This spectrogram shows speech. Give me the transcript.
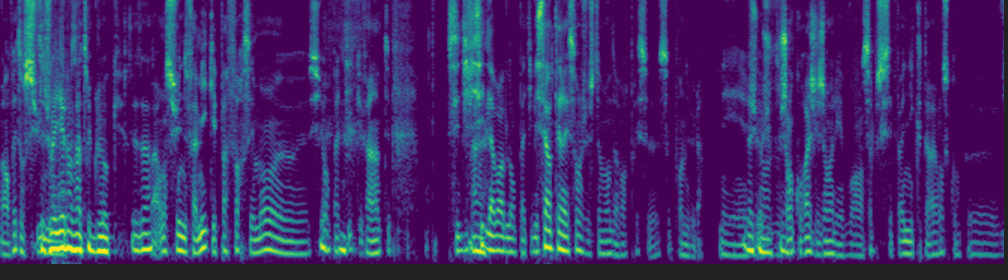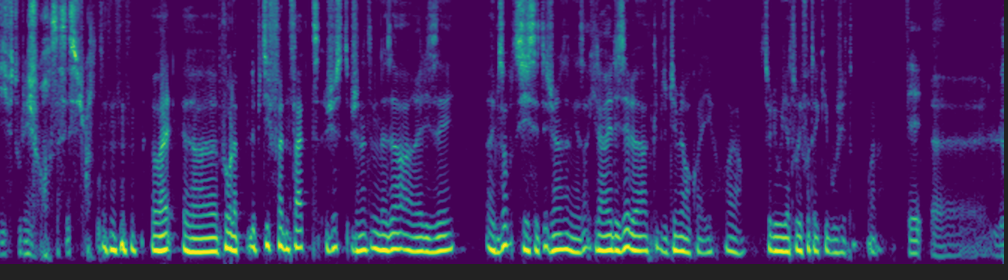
bah, en fait on suit. C'est joyeux dans un truc glauque, c'est ça? Bah, on suit une famille qui est pas forcément euh, si empathique. Enfin, c'est difficile d'avoir de l'empathie, mais c'est intéressant justement d'avoir pris ce, ce point de vue-là. Mais je- je- j'encourage les gens à aller voir en salle parce que c'est pas une expérience qu'on peut vivre tous les jours, ça c'est sûr. Ouais, euh, pour la- le petit fun fact, juste Jonathan Glazer a réalisé, euh, il me semble, si c'était Jonathan Glazer, qu'il a réalisé le, un clip de Jamiroquai, voilà. Celui où il y a tous les fauteuils qui bougent et tout, voilà. C'était euh, le,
